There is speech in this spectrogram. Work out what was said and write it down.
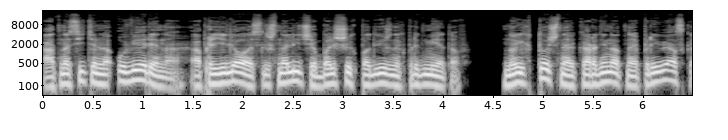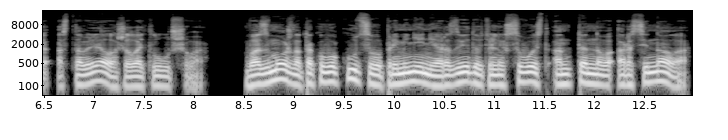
Относительно уверенно определялось лишь наличие больших подвижных предметов, но их точная координатная привязка оставляла желать лучшего. Возможно, такого куцевого применения разведывательных свойств антенного арсенала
